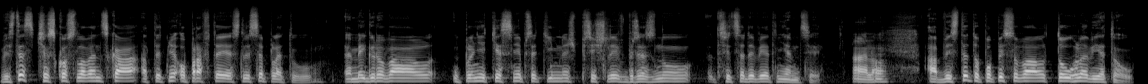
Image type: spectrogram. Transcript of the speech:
vy jste z Československa, a teď mě opravte, jestli se pletu, emigroval úplně těsně předtím, než přišli v březnu 39 Němci. Ano. A vy jste to popisoval touhle větou.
